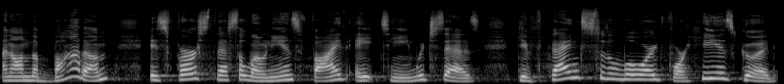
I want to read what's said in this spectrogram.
And on the bottom is 1 Thessalonians 5:18, which says, "Give thanks to the Lord for he is good.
